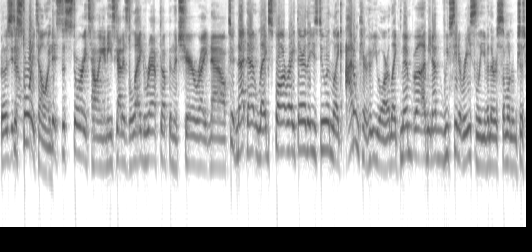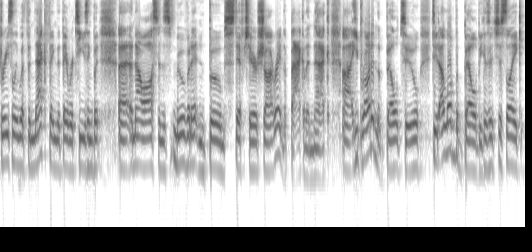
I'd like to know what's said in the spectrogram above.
it's the know, storytelling. It's the storytelling, and he's got his leg wrapped up in the chair right now. Dude, that that leg spot right there that he's doing, like, I don't care who you are. Like, remember, I mean, I've, we've seen it recently. Even there was someone just recently with the neck thing that they were teasing, but uh, now Austin's moving it, and boom, stiff chair shot right in the back of the neck. Uh, he brought in the bell too, dude. I love the bell because it's just like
